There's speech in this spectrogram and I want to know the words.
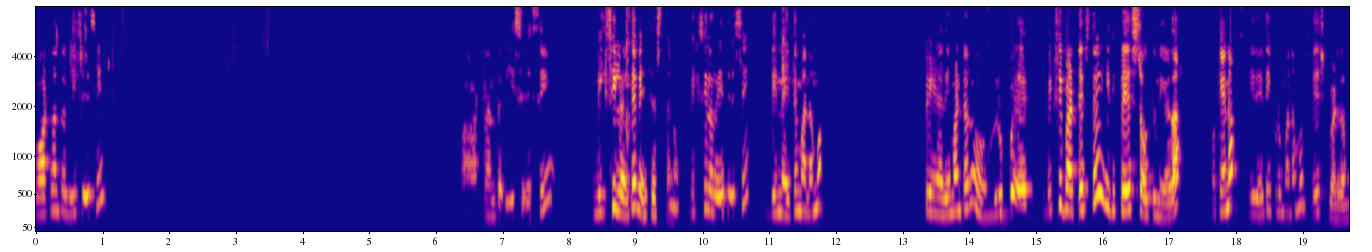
వాటర్ అంతా తీసేసి వాటర్ అంతా తీసేసి మిక్సీలో అయితే వేసేస్తాను. మిక్సీలో వేసేసి దీన్ని అయితే మనము అదేమంటారు? రుబ్బు మిక్సీ పట్టేస్తే ఇది పేస్ట్ అవుతుంది కదా? ఓకేనా? ఇదైతే ఇప్పుడు మనము పేస్ట్ పెడదాం.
